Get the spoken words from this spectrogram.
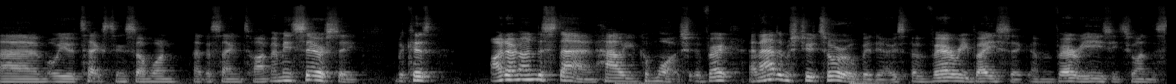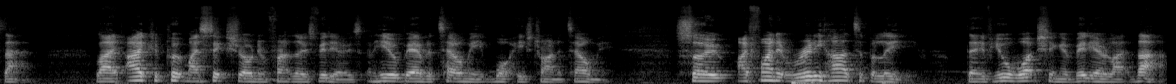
um, or you're texting someone at the same time? I mean, seriously, because I don't understand how you can watch a very and Adam's tutorial videos are very basic and very easy to understand. Like I could put my six year old in front of those videos and he would be able to tell me what he's trying to tell me. So I find it really hard to believe that if you're watching a video like that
